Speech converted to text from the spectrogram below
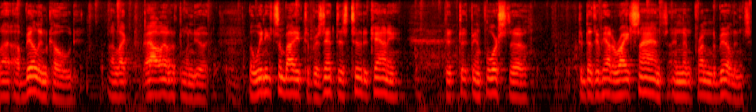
a building code, unlike Al Ellis do it. But we need somebody to present this to the county to, to enforce the, to- that they've had the right signs in, in front of the buildings.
